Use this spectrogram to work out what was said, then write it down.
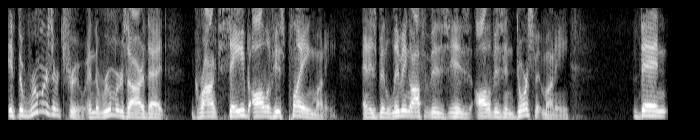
if the rumors are true, and the rumors are that Gronk saved all of his playing money and has been living off of his his all of his endorsement money then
